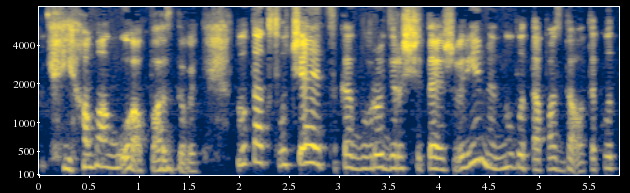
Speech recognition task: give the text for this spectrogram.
я могу опаздывать. Ну, так случается, как бы вроде рассчитаешь время, ну вот опоздал. Так вот,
